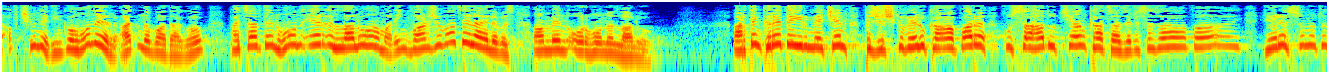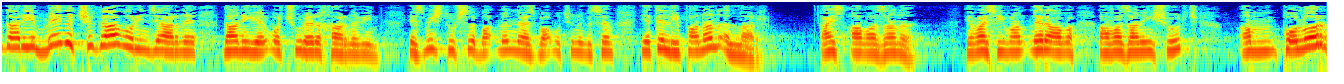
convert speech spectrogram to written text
Կապ չուներ, ինքը հոն էր այդ նպատակով, բայց արդեն հոն էր լալու համար, ինք վարժված էր այլևս ամեն օր հոնը լալու։ Արդեն գրեթե իր մեջ են բժշկվելու գաղափարը խուսահատության կացած էր։ Ասած, «Ավայ, 38 տարի է, մեկը չգա, որ ինձ առնե դանի որ ճուրերը խառնվին»։ Ես միշտ դուրսը բացեմ այս բացությունը գսեմ, եթե լիփանան ըլլար այս ավազանը եւ այս հիվանդները ավազանին շուրջ ամ բոլոր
